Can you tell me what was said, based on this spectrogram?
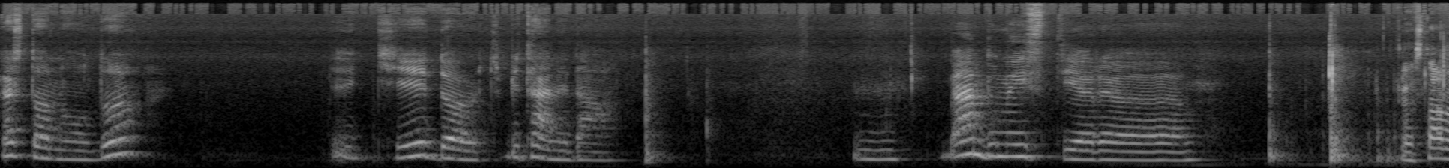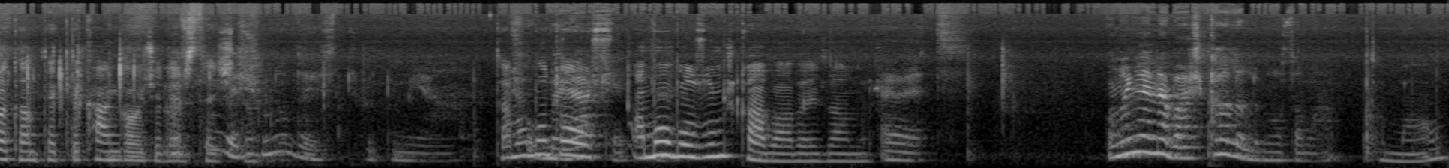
Kaç tane oldu? 2, 4. Bir tane daha. Hmm, Ben bunu istiyorum. Göster bakalım tek tek hangi Aslında seçtin. şunu da istiyordum ya. Tamam Çok o da merak olsun. ettim. Ama o bozulmuş galiba Beyza Nur. Evet. Onun yerine başka alalım o zaman. Tamam.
